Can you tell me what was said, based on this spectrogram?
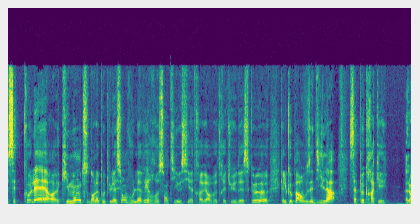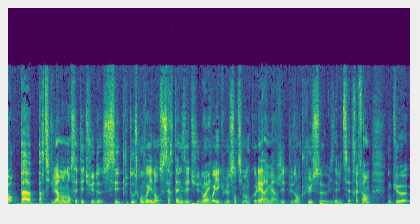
cette colère qui monte dans la population, vous l'avez ressenti aussi à travers votre étude Est-ce que quelque part vous vous êtes dit là, ça peut craquer? Alors, pas particulièrement dans cette étude, c'est plutôt ce qu'on voyait dans certaines études où on voyait que le sentiment de colère émergeait de plus en plus euh, vis-à-vis de cette réforme. Donc, euh,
